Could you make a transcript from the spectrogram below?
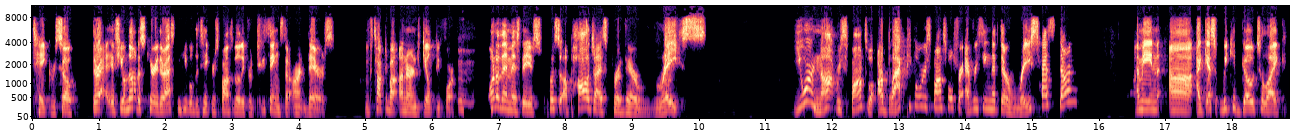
take so. They're, if you'll notice, Keri, they're asking people to take responsibility for two things that aren't theirs. We've talked about unearned guilt before. Mm-hmm. One of them is they're supposed to apologize for their race you are not responsible. Are black people responsible for everything that their race has done? I mean, uh, I guess we could go to like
